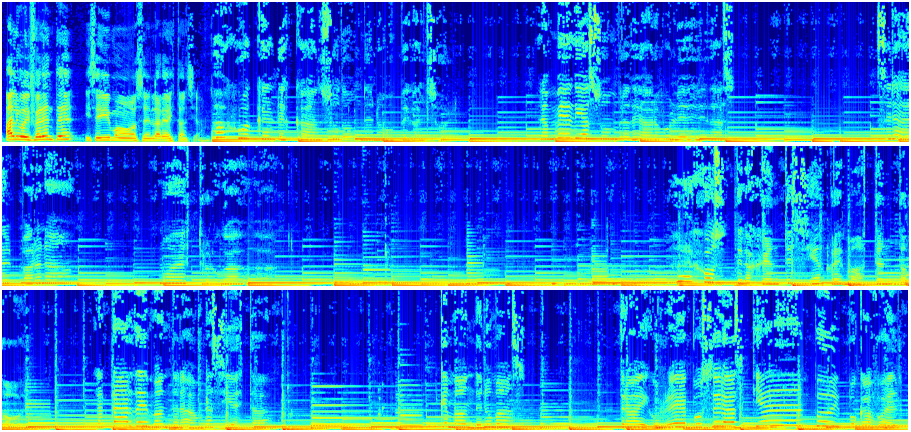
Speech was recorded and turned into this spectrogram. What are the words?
algo diferente y seguimos en larga distancia. Bajo aquel siempre es más tentador. La tarde mandará una siesta que mande no más. Traigo reposeras, tiempo y pocas vueltas.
